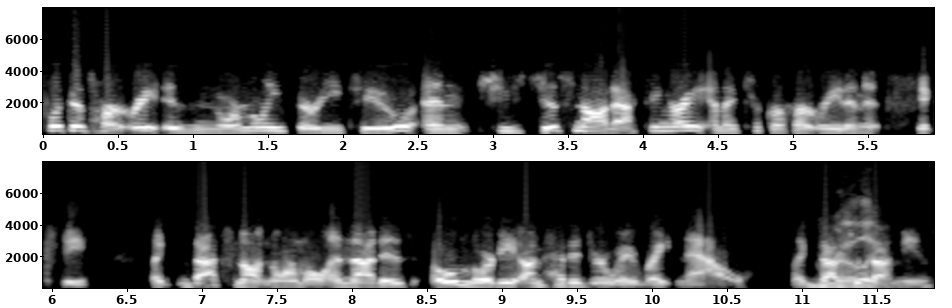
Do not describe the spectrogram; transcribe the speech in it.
Flicka's heart rate is normally 32, and she's just not acting right. And I took her heart rate and it's 60. Like that's not normal, and that is, oh lordy, I'm headed your way right now. Like that's Really? what that means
